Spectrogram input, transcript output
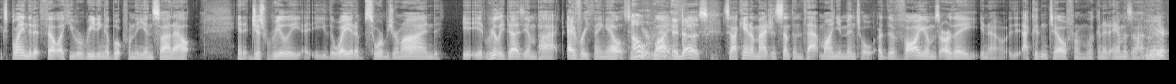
explained that it felt like you were reading a book from the inside out and it just really uh, the way it absorbs your mind it, it really does impact everything else in oh, your life. it does. So i can't imagine something that monumental. Are the volumes are they you know i couldn't tell from looking at amazon. They're,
